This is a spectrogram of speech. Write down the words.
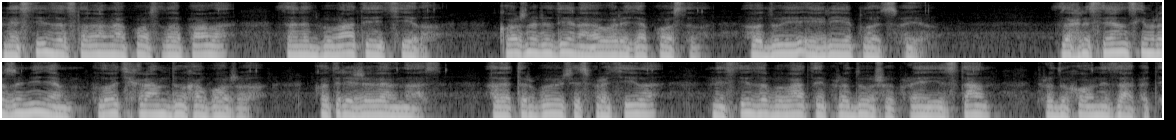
не слід, за словами апостола Павла, занедбувати і тіло. Кожна людина, говорить апостол, годує і гріє плоть свою. За християнським розумінням плоть храм Духа Божого, котрий живе в нас, але турбуючись про тіло, не слід забувати про душу, про її стан, про духовні запити.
